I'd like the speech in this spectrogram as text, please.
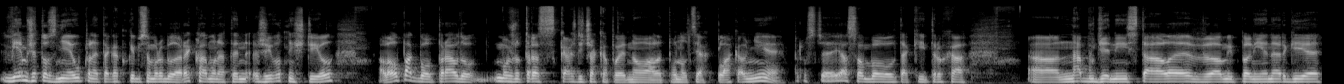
Viem, že to znie úplne tak, ako keby som robil reklamu na ten životný štýl, ale opak bol pravdou. Možno teraz každý čaká po jedno, ale po nociach plakal. Nie. Proste ja som bol taký trocha nabudený stále, veľmi plný energie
